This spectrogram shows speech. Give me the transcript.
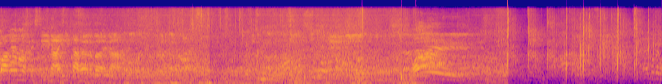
vaan rennosti siinä, ei mitään hölmöä enää.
